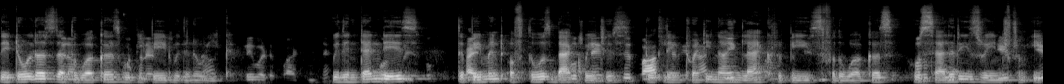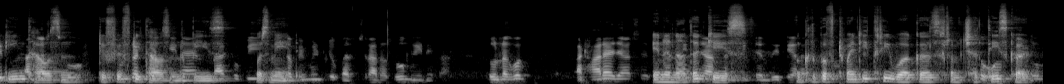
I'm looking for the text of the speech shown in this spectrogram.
They told us that the workers would be paid within a week. Within 10 days, the payment of those back wages, totaling 29 lakh rupees for the workers whose salaries ranged from 18,000 to 50,000 rupees, was made. In another case, a group of 23 workers from Chhattisgarh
